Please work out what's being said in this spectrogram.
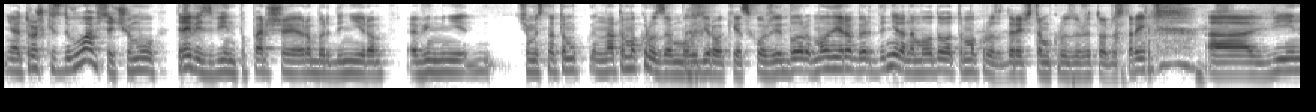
е, трошки здивувався, чому Тревіс він, по-перше, Роберт Де Ніро, він мені. Чомусь на Тому на Тома Круза в молоді роки схожий. Молодий Роберт Де Ніро на молодого Тома Круза. До речі, Том Круз вже теж старий. А, Він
